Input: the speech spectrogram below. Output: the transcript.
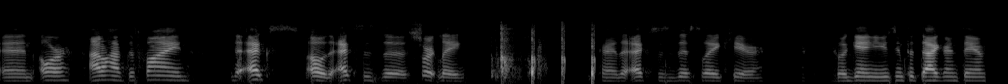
And, or I don't have to find the x. Oh, the x is the short leg. Okay, the x is this leg here. So again, you're using Pythagorean theorem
